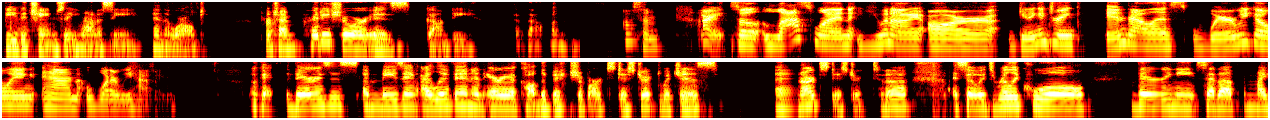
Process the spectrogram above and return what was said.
be the change that you want to see in the world, which I'm pretty sure is Gandhi. That one. Awesome. All right. So, last one, you and I are getting a drink in Dallas. Where are we going and what are we having? Okay, there is this amazing. I live in an area called the Bishop Arts District, which is an arts district. Ta-da. So it's really cool, very neat setup. My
